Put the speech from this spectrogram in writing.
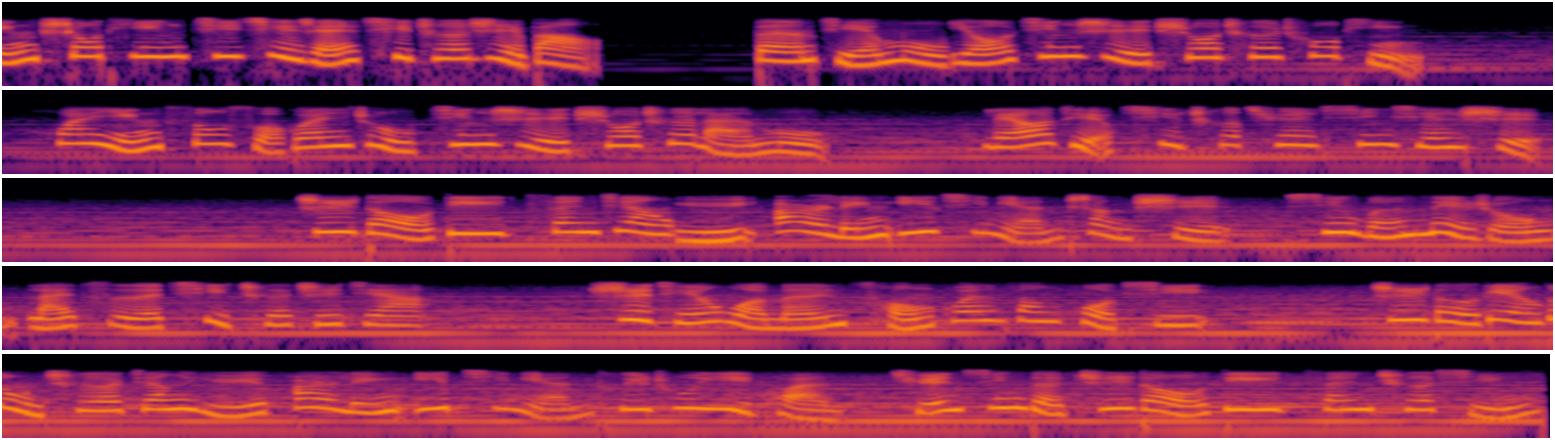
欢迎收听《机器人汽车日报》，本节目由今日说车出品。欢迎搜索关注“今日说车”栏目，了解汽车圈新鲜事。知豆 D 三将于二零一七年上市，新闻内容来自汽车之家。事前我们从官方获悉，知豆电动车将于二零一七年推出一款全新的知豆 D 三车型。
